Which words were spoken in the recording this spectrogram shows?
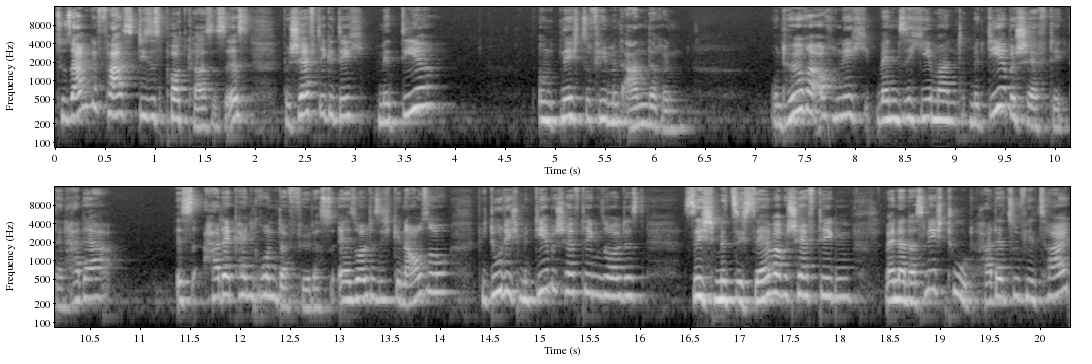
zusammengefasst dieses Podcasts ist, beschäftige dich mit dir und nicht so viel mit anderen. Und höre auch nicht, wenn sich jemand mit dir beschäftigt, dann hat er, ist, hat er keinen Grund dafür. Dass, er sollte sich genauso, wie du dich mit dir beschäftigen solltest, sich mit sich selber beschäftigen. Wenn er das nicht tut, hat er zu viel Zeit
